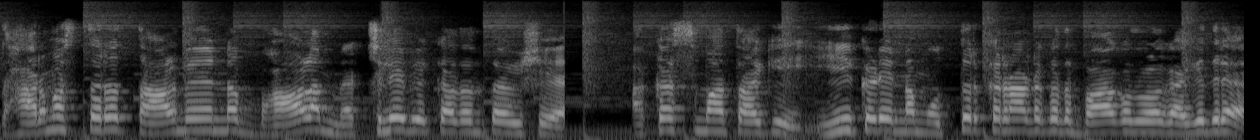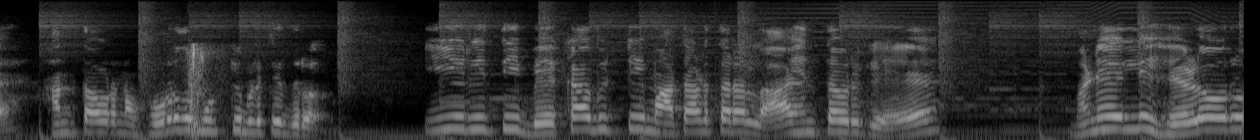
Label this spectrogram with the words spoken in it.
ಧರ್ಮಸ್ಥರ ತಾಳ್ಮೆಯನ್ನು ಬಹಳ ಮೆಚ್ಚಲೇಬೇಕಾದಂಥ ವಿಷಯ. ಅಕಸ್ಮಾತ್ ಆಗಿ ಈ ಕಡೆ ನಮ್ಮ ಉತ್ತರ ಕರ್ನಾಟಕದ ಭಾಗದೊಳಗಾಗಿದ್ರೆ ಅಂಥವ್ರನ್ನ ಹುರಿದು ಮುಕ್ಕಿ ಬಿಡ್ತಿದ್ರು. ಈ ರೀತಿ ಬೇಕಾಬಿಟ್ಟಿ ಮಾತಾಡ್ತಾರಲ್ಲ ಇಂಥವ್ರಿಗೆ. ಮನೆಯಲ್ಲಿ ಹೇಳೋರು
